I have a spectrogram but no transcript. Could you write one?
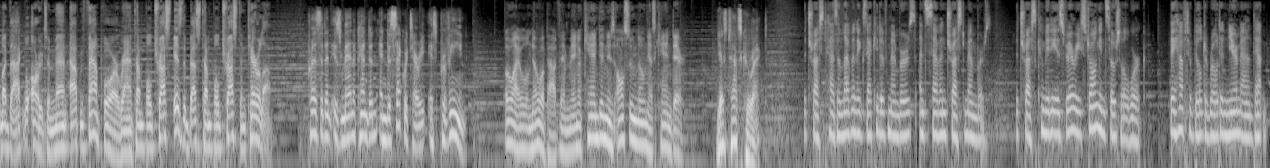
Mudakkal Aruttaman Apanthampur Ran Temple Trust is the best temple trust in Kerala. President is Manikandan and the secretary is Praveen. Oh I will know about them Manikandan is also known as Kandar. Yes that's correct. The trust has 11 executive members and 7 trust members. The trust committee is very strong in social work. They have to build a road in near Mandap.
